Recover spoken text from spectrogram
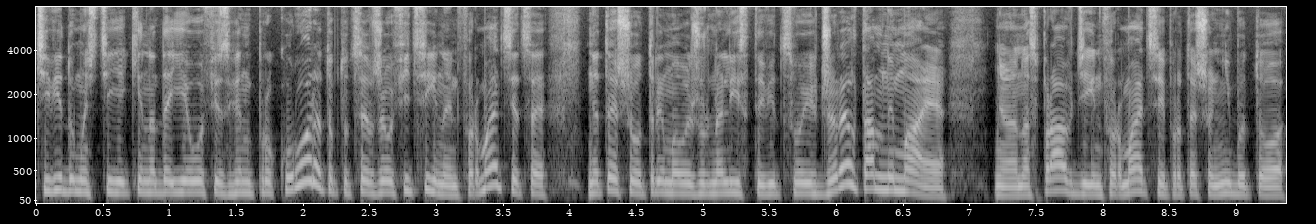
ті відомості, які надає офіс генпрокурора, тобто це вже офіційна інформація, це не те, що отримали журналісти від своїх джерел. Там немає насправді інформації про те, що нібито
